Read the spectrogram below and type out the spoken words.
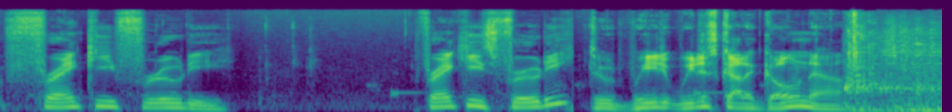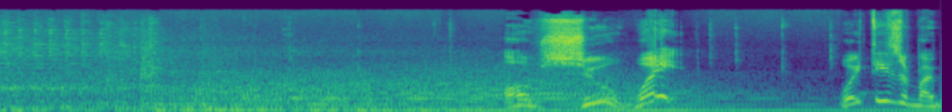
Frankie Fruity. Frankie's Fruity? Dude, we, we just gotta go now. Oh, shoot, wait! Wait, these are my-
